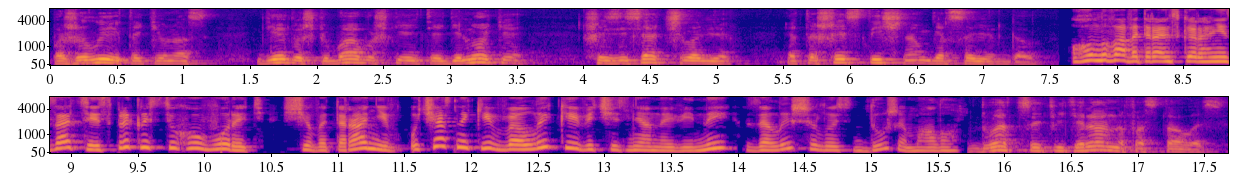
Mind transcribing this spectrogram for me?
пожилые такие у нас дедушки, бабушки, эти одинокие. 60 человек. Это 6 тисяч нам горсовет дал. Голова ветеранської організації з прикрістю говорить, що ветеранів, учасників Великої вітчизняної війни, залишилось дуже мало. 20 ветеранів осталось.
